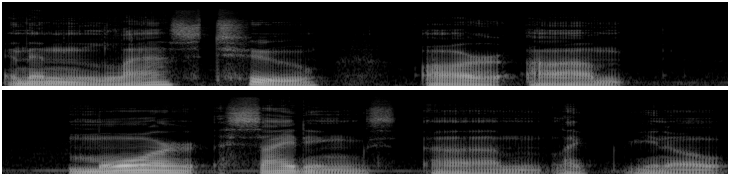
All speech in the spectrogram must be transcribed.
And then last two are um, more sightings, um, like, you know,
